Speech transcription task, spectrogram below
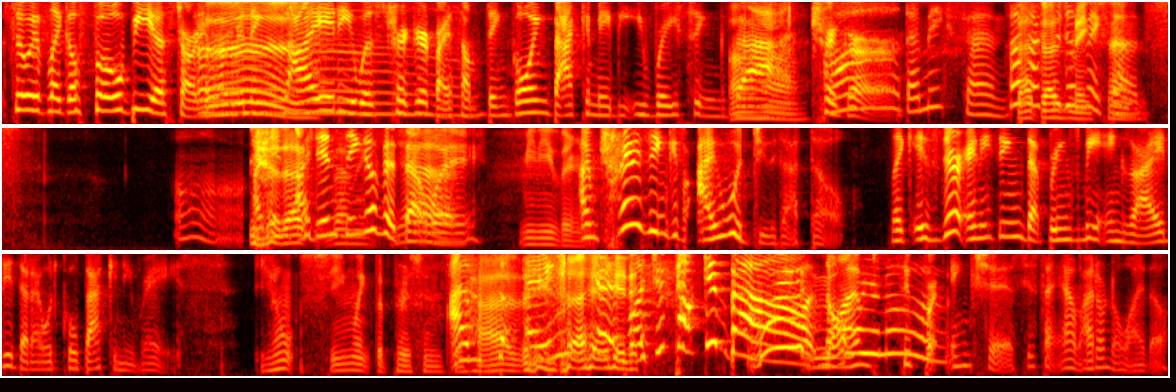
So if like a phobia started, or an anxiety was triggered by something, going back and maybe erasing that Uh-huh. trigger. Ah, that makes sense. That that actually does, does make, make sense. sense. Oh, Yeah, I didn't, that- I didn't that think make- of it that yeah. way. Me neither. I'm trying to think if I would do that though. Like, is there anything that brings me anxiety that I would go back and erase? You don't seem like the person to I'm so anxious. anxiety. What you talking about? What? No, No, I'm you're super not. anxious. Yes, I am. I don't know why though.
